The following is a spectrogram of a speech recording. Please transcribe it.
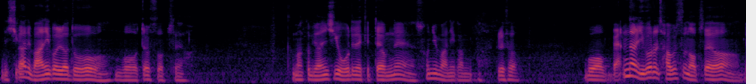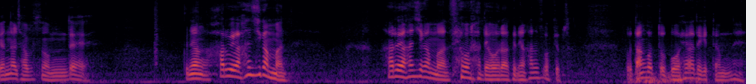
근데 시간이 많이 걸려도 뭐 어쩔 수 없어요. 그만큼 연식이 오래됐기 때문에 손이 많이 갑니다. 그래서 뭐 맨날 이거를 잡을 수는 없어요. 맨날 잡을 수는 없는데 그냥 하루에 한 시간만 하루에 한 시간만 세워라 내워라 그냥 하는 수밖에 없어. 뭐딴 것도 뭐 해야 되기 때문에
